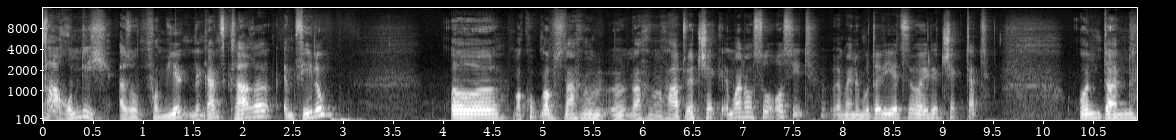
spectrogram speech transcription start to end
warum nicht? Also von mir eine ganz klare Empfehlung. Äh, mal gucken, ob es nach äh, nach einem Hardware-Check immer noch so aussieht, wenn meine Mutter die jetzt eine Weile gecheckt hat. Und dann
